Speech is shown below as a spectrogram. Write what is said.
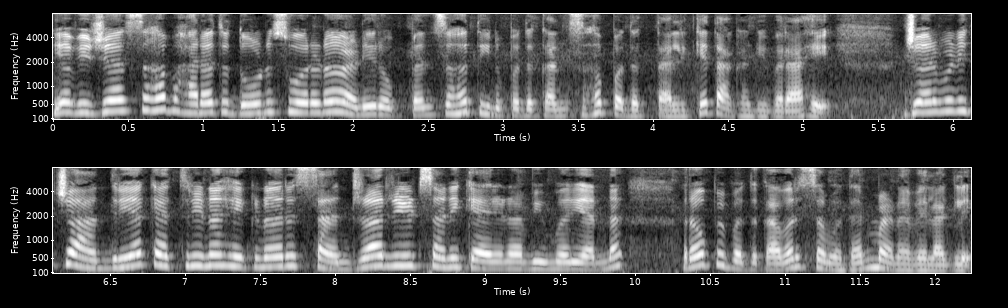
या विजयासह भारत दोन सुवर्ण आणि रौप्यांसह तीन पदकांसह पदक तालिकेत आघाडीवर आहे. जर्मनीच्या Andrea Katharina Hegner Sandra Reids आणि कॅरिना विमर यांना रौप्य पदकावर समाधान मानावे लागले.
